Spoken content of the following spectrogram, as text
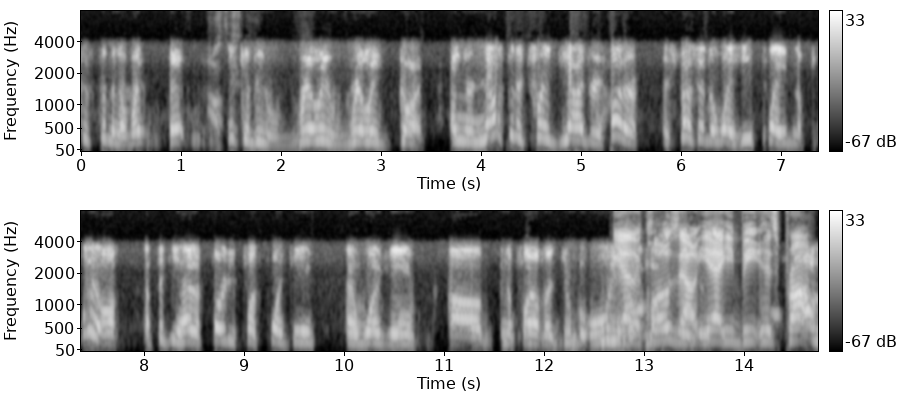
system and the right fit, he could be really, really good. And you're not going to trade DeAndre Hunter, especially the way he played in the playoffs. I think he had a 30 plus point game and one game um, in the playoff. I do believe. Yeah, the if I'm not closout. mistaken. Yeah, he beat his I prop.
